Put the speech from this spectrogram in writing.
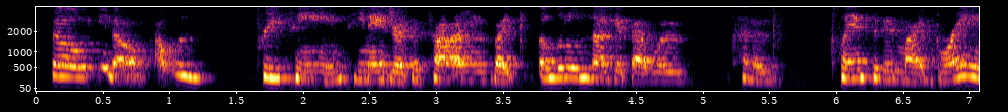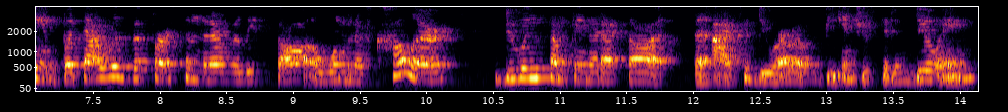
So, you know, I was preteen, teenager at the time. It was like a little nugget that was kind of planted in my brain, but that was the first time that I really saw a woman of color doing something that I thought that I could do or I would be interested in doing.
